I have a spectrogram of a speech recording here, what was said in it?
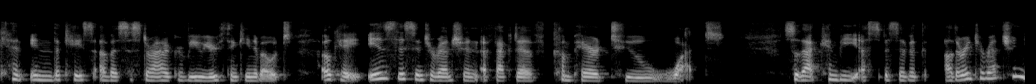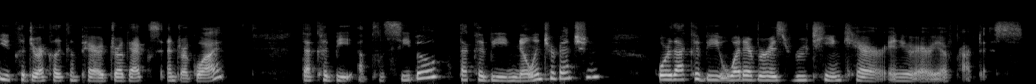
can, in the case of a systematic review, you're thinking about, okay, is this intervention effective compared to what? So that can be a specific other intervention. You could directly compare drug X and drug Y. That could be a placebo, that could be no intervention, or that could be whatever is routine care in your area of practice.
